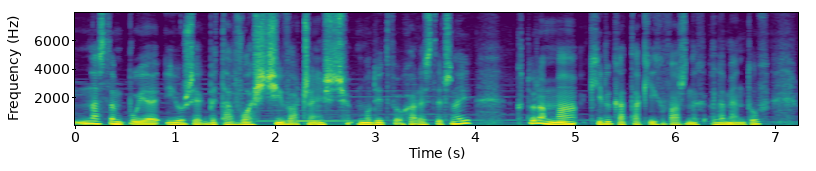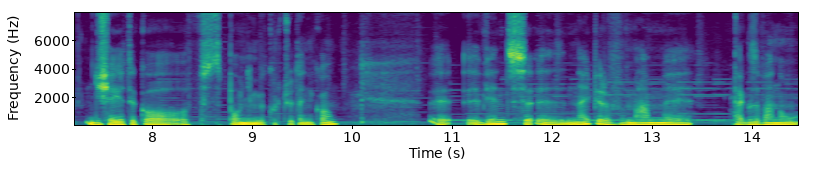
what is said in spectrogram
następuje już jakby ta właściwa część modlitwy eucharystycznej, która ma kilka takich ważnych elementów. Dzisiaj je tylko wspomnimy króciuteńko. E, więc najpierw mamy tak zwaną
